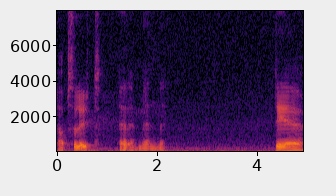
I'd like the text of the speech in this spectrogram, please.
Absolut är det, men det,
